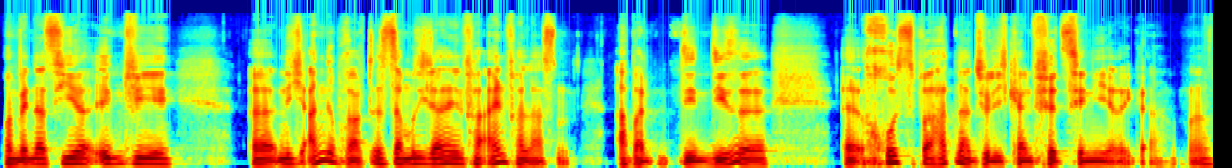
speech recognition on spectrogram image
Und wenn das hier irgendwie äh, nicht angebracht ist, dann muss ich leider den Verein verlassen. Aber die, diese äh, Chuspe hat natürlich kein 14-Jähriger. Ne?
